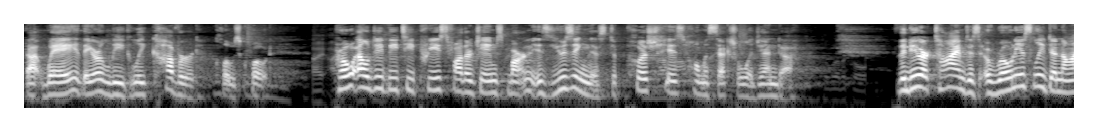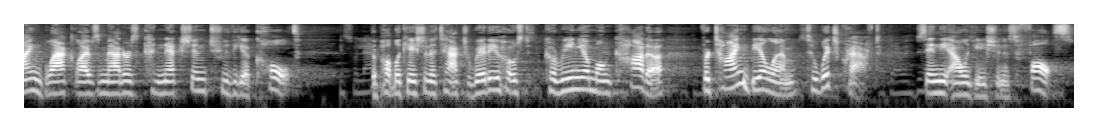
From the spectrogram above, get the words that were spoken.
That way, they are legally covered, close quote. Pro LGBT priest Father James Martin is using this to push his homosexual agenda. The New York Times is erroneously denying Black Lives Matter's connection to the occult. The publication attacked radio host Carina Moncada for tying BLM to witchcraft, saying the allegation is false.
